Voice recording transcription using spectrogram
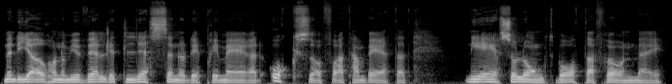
men det gör honom ju väldigt ledsen och deprimerad också för att han vet att ni är så långt borta från mig.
